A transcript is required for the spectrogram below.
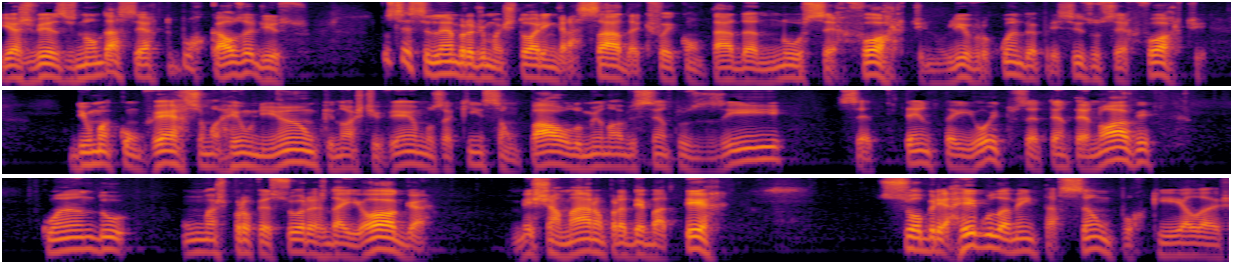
E às vezes não dá certo por causa disso. Você se lembra de uma história engraçada que foi contada no Ser Forte, no livro Quando é Preciso Ser Forte? de uma conversa, uma reunião que nós tivemos aqui em São Paulo, 1978, 79, quando umas professoras da yoga me chamaram para debater sobre a regulamentação, porque elas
